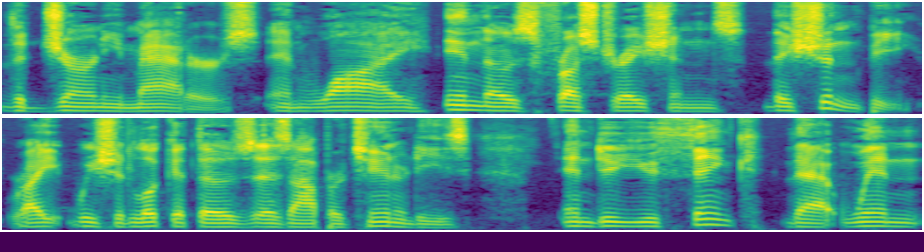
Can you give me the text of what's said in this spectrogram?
the journey matters and why in those frustrations they shouldn't be, right? We should look at those as opportunities. And do you think that when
